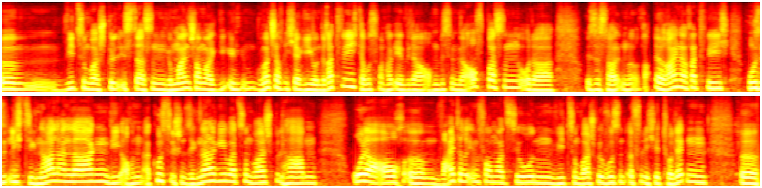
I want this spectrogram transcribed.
wie zum Beispiel ist das ein gemeinschaftlicher Geh- und Radweg, da muss man halt eben wieder auch ein bisschen mehr aufpassen. Oder ist es halt ein reiner Radweg, wo sind Lichtsignalanlagen, die auch einen akustischen Signalgeber zum Beispiel haben? Oder auch ähm, weitere Informationen, wie zum Beispiel, wo sind öffentliche Toiletten, äh,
